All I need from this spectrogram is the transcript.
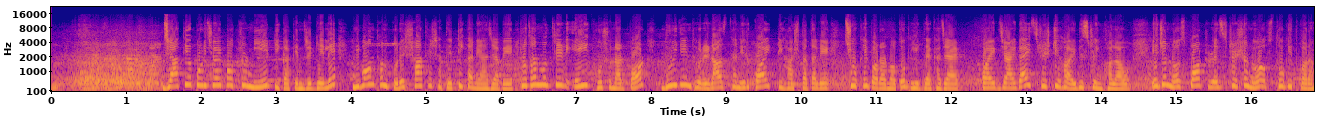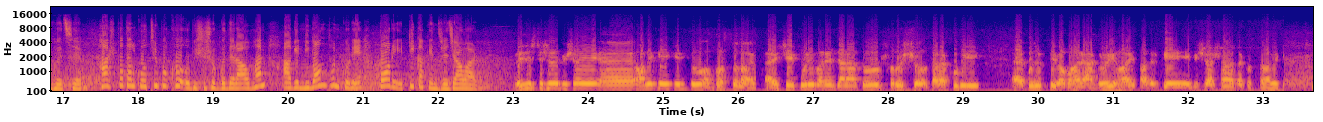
জাতীয় পরিচয়পত্র নিয়ে টিকা কেন্দ্রে গেলে নিবন্ধন করে সাথে সাথে টিকা নেওয়া যাবে। প্রধানমন্ত্রীর এই ঘোষণার পর দুই দিন ধরে রাজধানীর কয়েকটি হাসপাতালে চোখে পড়ার মতো ভিড় দেখা যায়। কয়েক জায়গায় সৃষ্টি হয় বিশৃঙ্খলাও। এজন্য স্পট রেজিস্ট্রেশনও স্থগিত করা হয়েছে। হাসপাতাল কর্তৃপক্ষ ও বিশেষজ্ঞদের আহ্বান, আগে নিবন্ধন করে পরে টিকা কেন্দ্রে যাওয়ার। রেজিস্ট্রেশনের বিষয়ে অনেকেই কিন্তু অভ্যস্ত নয়। সেই পরিবারের যারা তরুণ সদস্য, তারা খুবই প্রযুক্তি ব্যবহারে আগ্রহী হয় তাদেরকে এই বিষয়ে সহায়তা করতে হবে।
